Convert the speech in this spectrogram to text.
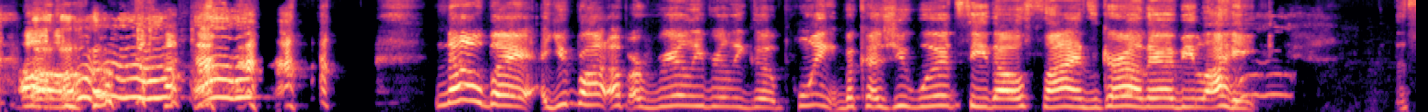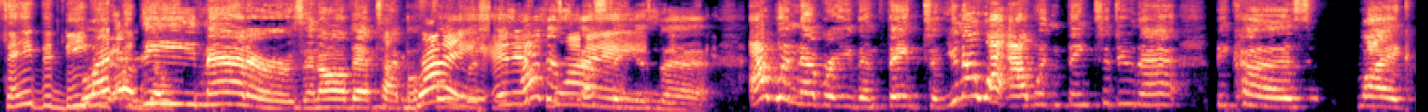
Um, No, but you brought up a really, really good point because you would see those signs, girl. There'd be like, save the D. Black D matters and all that type of right. And How disgusting like, is that? I would never even think to. You know why I wouldn't think to do that? Because like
